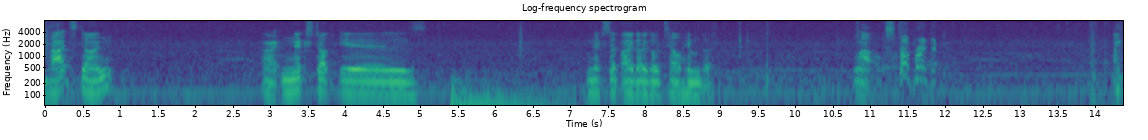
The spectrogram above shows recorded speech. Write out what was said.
that's done. Alright, next up is... Next up, I gotta go tell him the... Oh, Stop right there! I...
